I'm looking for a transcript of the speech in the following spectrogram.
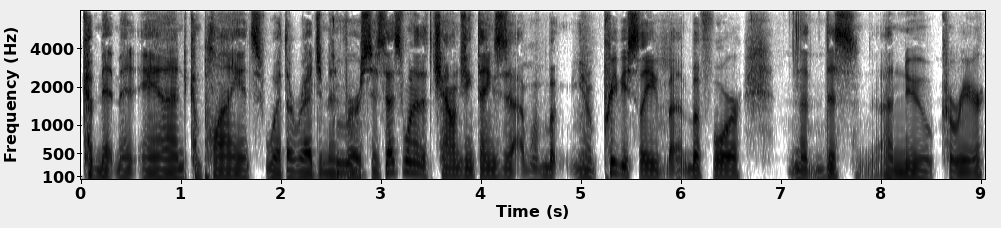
commitment and compliance with a regimen mm-hmm. versus that's one of the challenging things uh, you know previously uh, before this uh, new career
